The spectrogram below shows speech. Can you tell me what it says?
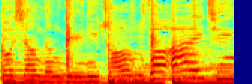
多想能与你创造爱情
